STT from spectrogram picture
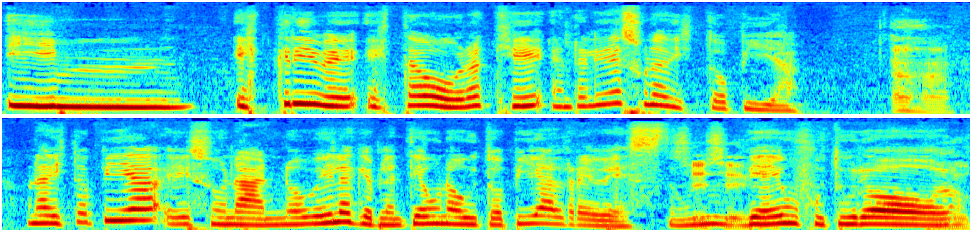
Y mm, escribe esta obra que en realidad es una distopía. Ajá. Una distopía es una novela que plantea una utopía al revés, Sí, un, sí. de un futuro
